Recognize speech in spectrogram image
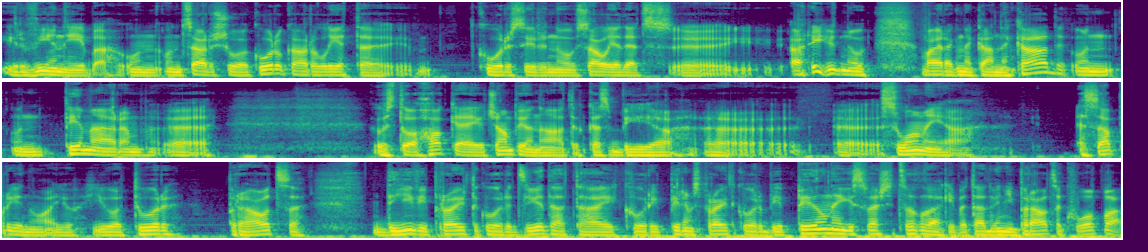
ir vienība. Un, un caur šo kuru kāru lietu, kuras ir nu, saliedētas arī nu, vairāk nekā nekādi, un, un piemēram, uz to hokeju čempionātu, kas bija uh, uh, Somijā. Es apbrīnoju, jo tur brauca divi projekta kora dziedātāji, kuri pirms projekta kora bija pilnīgi sveši cilvēki, bet tad viņi brauca kopā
